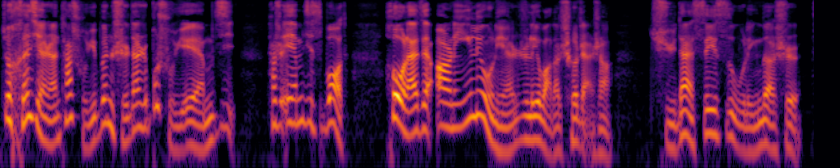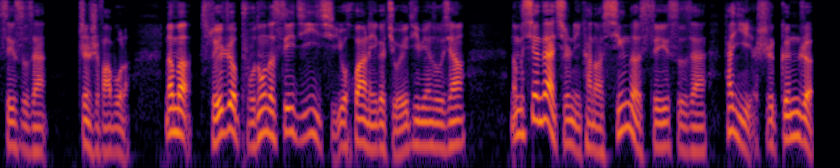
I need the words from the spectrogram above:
就很显然它属于奔驰，但是不属于 AMG，它是 AMG Sport。后来在2016年日内瓦的车展上，取代 C450 的是 C43，正式发布了。那么随着普通的 C 级一起，又换了一个 9AT 变速箱。那么现在其实你看到新的 C43，它也是跟着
